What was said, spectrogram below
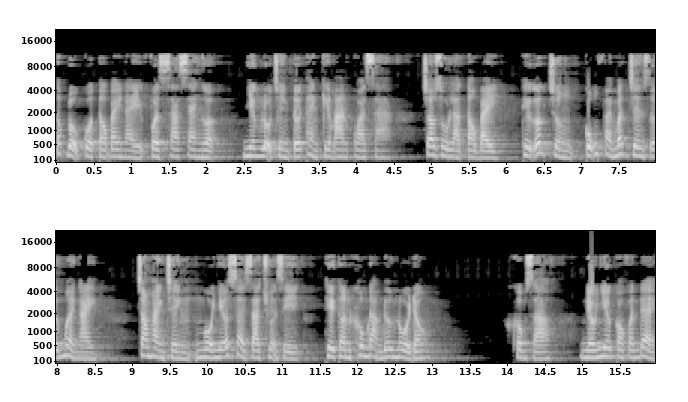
tốc độ của tàu bay này vượt xa xe ngựa, nhưng lộ trình tới thành Kim An quá xa. Cho dù là tàu bay, thì ước chừng cũng phải mất trên dưới 10 ngày. Trong hành trình ngộ nhỡ xảy ra chuyện gì, thì thần không đảm đương nổi đâu. Không sao, nếu như có vấn đề,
